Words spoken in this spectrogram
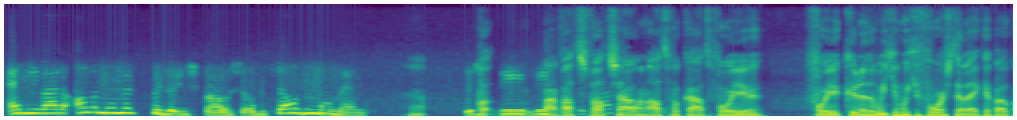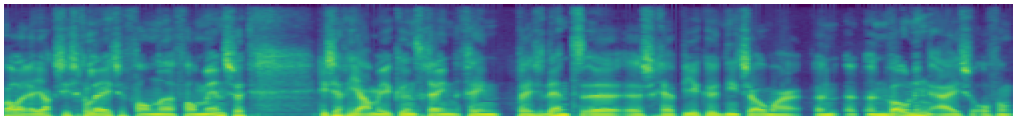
En die waren allemaal met de lunchpauze op hetzelfde moment. Ja. Dus die, die maar wat, wat zou een advocaat voor je, voor je kunnen doen? Want je moet je voorstellen, ik heb ook alle reacties gelezen van, uh, van mensen die zeggen... ja, maar je kunt geen, geen president uh, scheppen. Je kunt niet zomaar een, een woning eisen of een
